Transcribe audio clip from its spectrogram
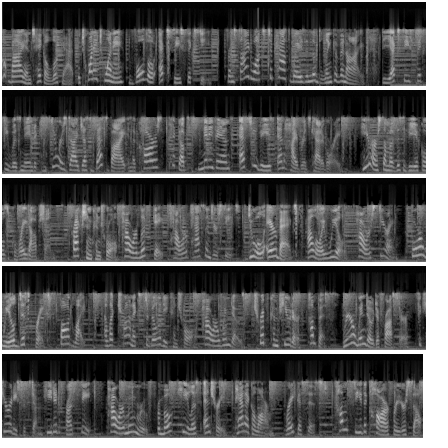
Stop by and take a look at the 2020 Volvo XC60. From sidewalks to pathways in the blink of an eye, the XC60 was named a Consumer's Digest Best Buy in the cars, pickups, minivans, SUVs, and hybrids category. Here are some of this vehicle's great options. Traction control, power liftgate, power passenger seat, dual airbags, alloy wheels, power steering, four-wheel disc brakes, fog lights, electronic stability control, power windows, trip computer, compass, rear window defroster, security system, heated front seats, power moonroof, remote keyless entry, panic alarm, brake assist. Come see the car for yourself.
